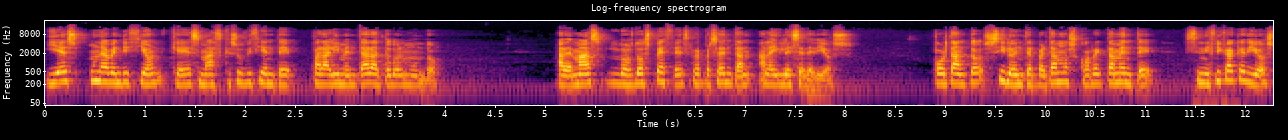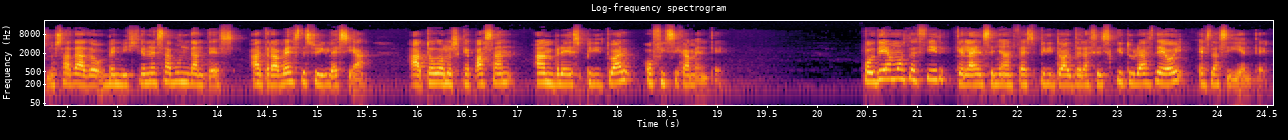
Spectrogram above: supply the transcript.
y es una bendición que es más que suficiente para alimentar a todo el mundo. Además, los dos peces representan a la Iglesia de Dios. Por tanto, si lo interpretamos correctamente, significa que Dios nos ha dado bendiciones abundantes a través de su Iglesia, a todos los que pasan hambre espiritual o físicamente. Podríamos decir que la enseñanza espiritual de las escrituras de hoy es la siguiente.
